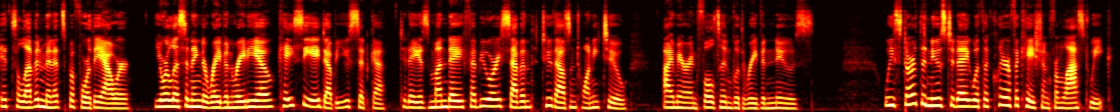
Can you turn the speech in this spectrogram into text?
It's 11 minutes before the hour. You're listening to Raven Radio, KCAW Sitka. Today is Monday, February 7th, 2022. I'm Erin Fulton with Raven News. We start the news today with a clarification from last week.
